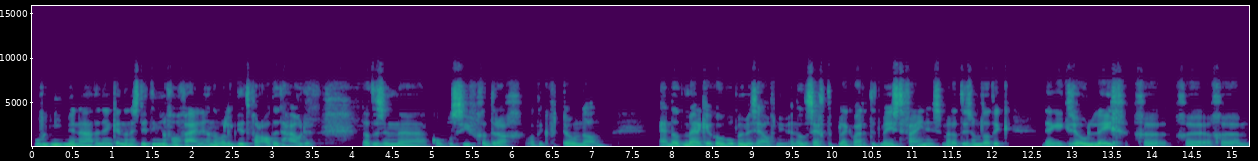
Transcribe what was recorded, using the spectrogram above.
hoef ik niet meer na te denken. En dan is dit in ieder geval veilig. En dan wil ik dit voor altijd houden. Dat is een uh, compulsief gedrag wat ik vertoon dan. En dat merk ik ook op in mezelf nu. En dat is echt de plek waar het het meest fijn is. Maar dat is omdat ik, denk ik, zo leeg ge, ge,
